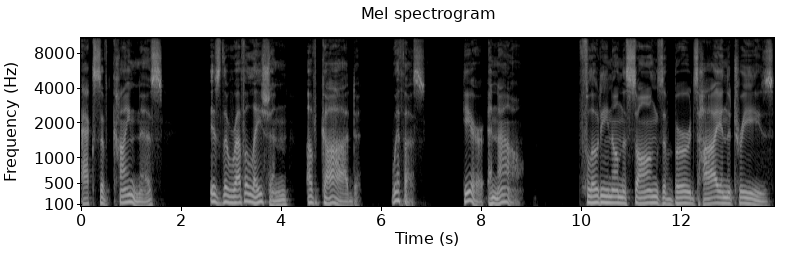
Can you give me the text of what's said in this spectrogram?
acts of kindness is the revelation of God with us, here and now. Floating on the songs of birds high in the trees,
